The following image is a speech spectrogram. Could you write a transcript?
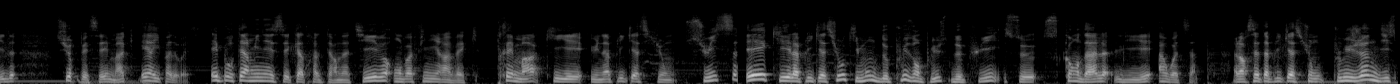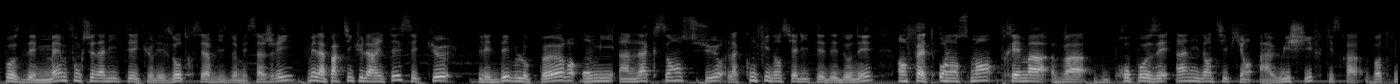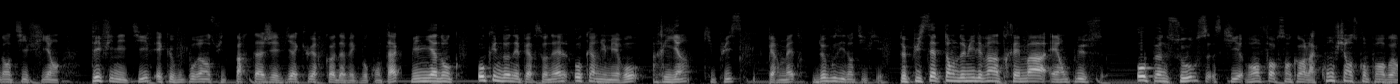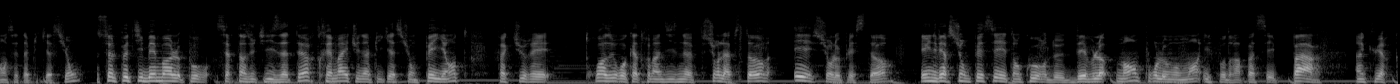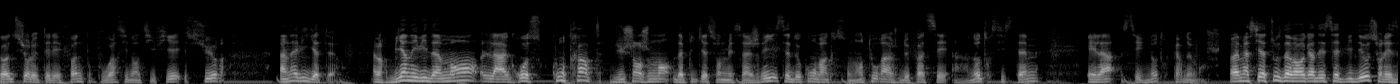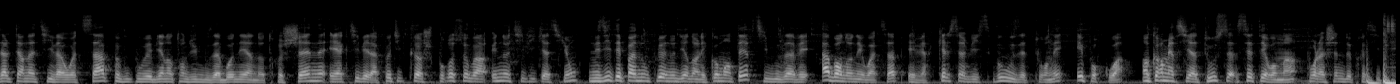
sur PC, Mac et iPadOS. Et pour terminer ces quatre alternatives, on va finir avec Trema, qui est une application suisse et qui est l'application qui monte de plus en plus depuis ce scandale lié à WhatsApp. Alors cette application plus jeune dispose des mêmes fonctionnalités que les autres services de messagerie, mais la particularité c'est que les développeurs ont mis un accent sur la confidentialité des données. En fait, au lancement, Trema va vous proposer un identifiant à 8 chiffres qui sera votre identifiant définitif et que vous pourrez ensuite partager via QR code avec vos contacts. Mais il n'y a donc aucune donnée personnelle, aucun numéro, rien qui puisse permettre de vous identifier. Depuis septembre 2020, Trema est en plus open source, ce qui renforce encore la confiance qu'on peut avoir en cette application. Seul petit bémol pour certains utilisateurs, Trema est une application payante, facturée 3,99€ sur l'App Store et sur le Play Store. Et une version PC est en cours de développement. Pour le moment, il faudra passer par un QR code sur le téléphone pour pouvoir s'identifier sur un navigateur. Alors bien évidemment, la grosse contrainte du changement d'application de messagerie, c'est de convaincre son entourage de passer à un autre système. Et là, c'est une autre paire de manches. Voilà, merci à tous d'avoir regardé cette vidéo sur les alternatives à WhatsApp. Vous pouvez bien entendu vous abonner à notre chaîne et activer la petite cloche pour recevoir une notification. N'hésitez pas non plus à nous dire dans les commentaires si vous avez abandonné WhatsApp et vers quel service vous vous êtes tourné et pourquoi. Encore merci à tous, c'était Romain pour la chaîne de Précité.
